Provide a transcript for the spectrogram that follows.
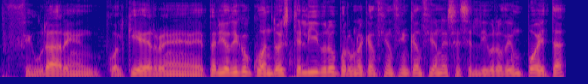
figurar en cualquier eh, periódico, cuando este libro, por una canción 100 canciones, es el libro de un poeta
